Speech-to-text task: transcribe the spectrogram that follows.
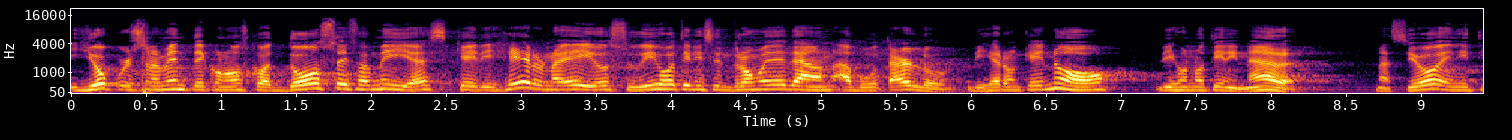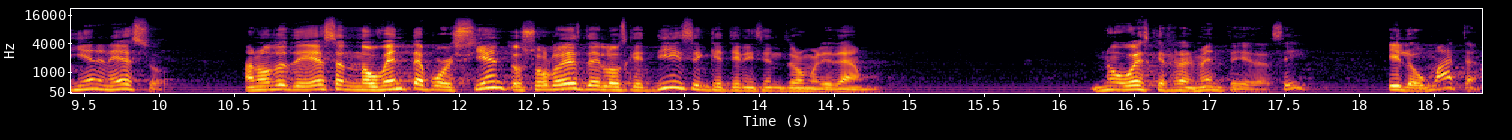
Y yo personalmente conozco a 12 familias que dijeron a ellos, su hijo tiene síndrome de Down, a votarlo. Dijeron que no, dijo no tiene nada. Nació y ni tienen eso. A no de ese 90% solo es de los que dicen que tienen síndrome de Down. No es que realmente es así. Y lo matan.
